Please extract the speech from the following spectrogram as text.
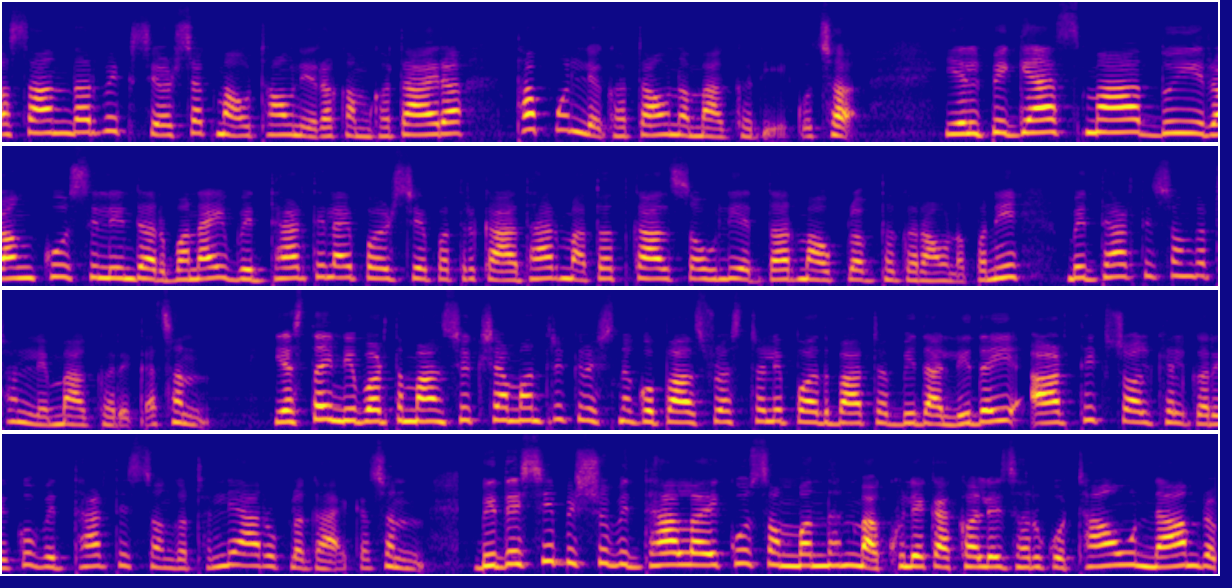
असान्दर्भिक शीर्षकमा उठाउने रकम घटाएर थप मूल्य घटाउन माग गरिएको छ। एलपी ग्यासमा दुई रङको सिलिन्डर बनाई विद्यार्थीलाई परिचय पत्रका आधारमा तत्काल सहुलियत दरमा उपलब्ध गराउन पनि विद्यार्थी संगठनले माग गरेका छन्। यस्तै निवर्तमान शिक्षा मन्त्री कृष्ण गोपाल श्रेष्ठले पदबाट विदा लिँदै आर्थिक चलखेल गरेको विद्यार्थी संगठनले आरोप लगाएका छन्। विदेशी विश्वविद्यालयको सम्बन्धनमा खुलेका कलेजहरूको ठाउँ नाम र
